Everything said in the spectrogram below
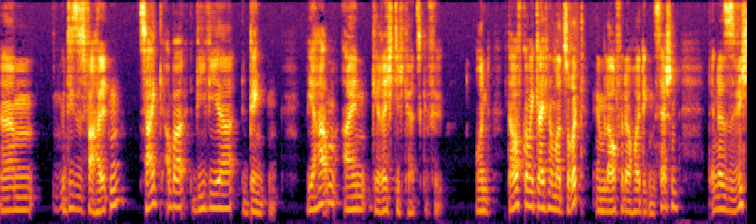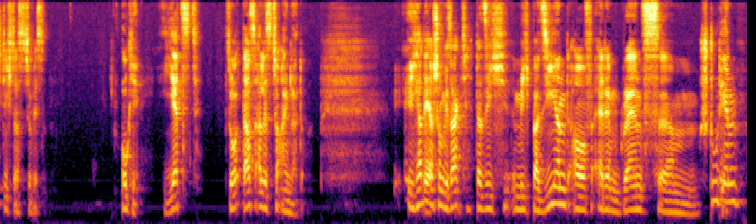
Ähm, dieses Verhalten zeigt aber, wie wir denken. Wir haben ein Gerechtigkeitsgefühl. Und darauf komme ich gleich nochmal zurück im Laufe der heutigen Session, denn das ist wichtig, das zu wissen. Okay, jetzt so das alles zur Einleitung. Ich hatte ja schon gesagt, dass ich mich basierend auf Adam Grants ähm, Studien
